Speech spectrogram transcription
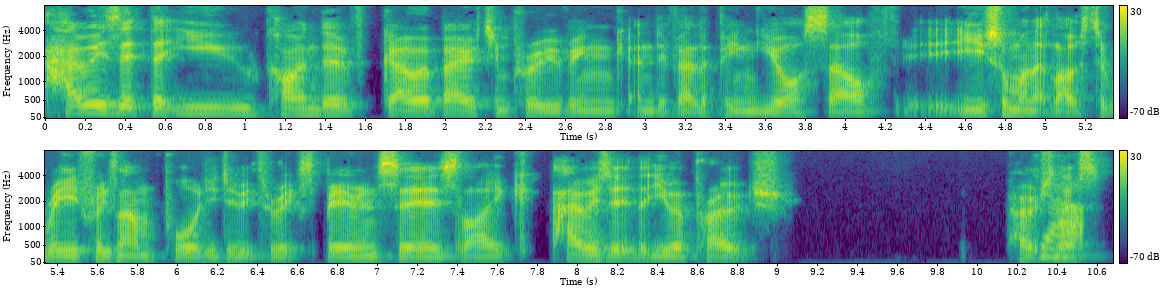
How is it that you kind of go about improving and developing yourself? Are you someone that likes to read for example do you do it through experiences? Like how is it that you approach approach yeah. this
